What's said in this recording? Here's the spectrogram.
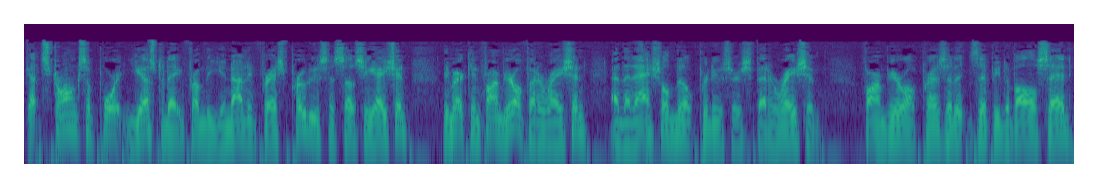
got strong support yesterday from the United Fresh Produce Association, the American Farm Bureau Federation, and the National Milk Producers Federation. Farm Bureau President Zippy Duvall said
